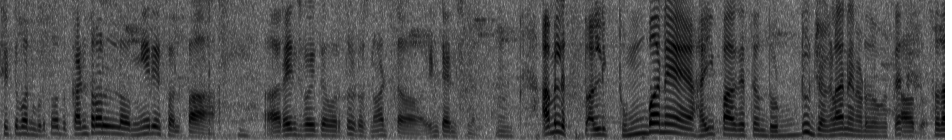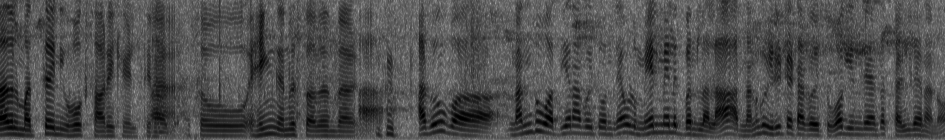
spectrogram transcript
ಸಿಟ್ಟು ಬಂದ್ಬಿಡ್ತು. ಅದು ಕಂಟ್ರೋಲ್ ಮೀರಿ ಸ್ವಲ್ಪ ರೇಂಜ್ ಹೋಯ್ತೆ ಹೊರತು ಇಟ್ ವಾಸ್ ನಾಟ್ ಇಂಟೆನ್ಷನಲ್ ಆಮೇಲೆ ಅಲ್ಲಿ ತುಂಬಾ ಹೈಪ್ ಆಗುತ್ತೆ ಒಂದು ದೊಡ್ಡ ಜಗಳನೇ ನಡೆದೋಗುತ್ತೆ. ಸೊ ಅದಾದ್ಮೇಲೆ ಮತ್ತೆ ನೀವು ಹೋಗಿ ಸಾರಿ ಕೇಳ್ತೀರಾ? ಸೊ ಹೆಂಗೆ ಅನ್ನಿಸ್ತು ಅದನ್ನ ಅದು ನಂದು ಅದೇನಾಗೋಯ್ತು ಅಂದರೆ ಅವಳು ಮೇಲ್ಮೇಲಕ್ಕೆ ಬಂದ್ಲಲ್ಲ, ಅದು ನನಗೂ ಇರಿಟೇಟ್ ಆಗೋಯ್ತು, ಹೋಗಿ ಹಿಂದೆ ಅಂತ ತಳ್ಳಿದೆ ನಾನು.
